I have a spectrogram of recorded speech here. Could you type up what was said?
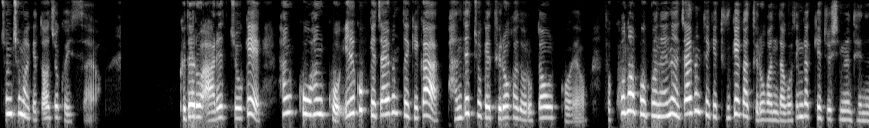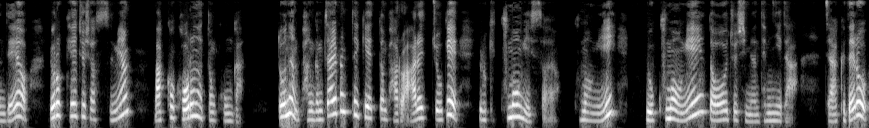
촘촘하게 떠주고 있어요. 그대로 아래쪽에 한 코 한 코 일곱 개 짧은뜨기가 반대쪽에 들어가도록 떠올 거예요. 그래서 코너 부분에는 짧은뜨기 두 개가 들어간다고 생각해 주시면 되는데요. 이렇게 해주셨으면 마커 걸어놨던 공간 또는 방금 짧은뜨기 했던 바로 아래쪽에 이렇게 구멍이 있어요. 구멍이 이 구멍에 넣어주시면 됩니다. 자, 그대로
